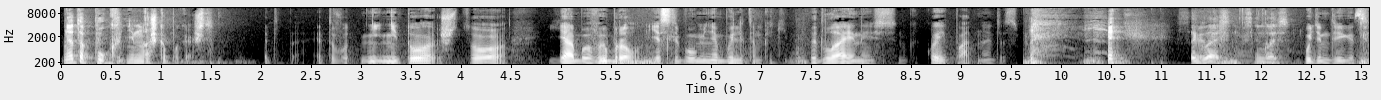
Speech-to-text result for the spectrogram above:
Ну, это пук немножко пока что. Это, это вот не, не то, что я бы выбрал, если бы у меня были там какие-то дедлайны. Ну, какой iPad? Ну, это... Согласен, согласен. Будем двигаться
